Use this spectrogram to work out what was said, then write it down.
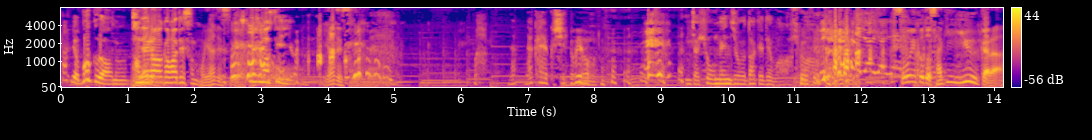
は。いや、僕はあの、パネラー側ですもん。もう嫌ですよ。いりませんよ。嫌ですよ。もうな、仲良くしろよ。じゃあ表面上だけでは。まあいやいやいや。そういうことを先に言うから。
